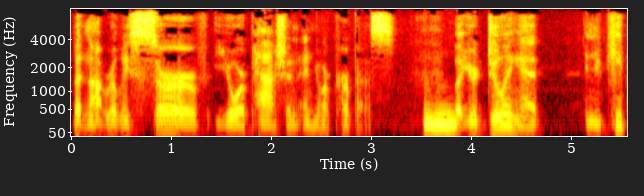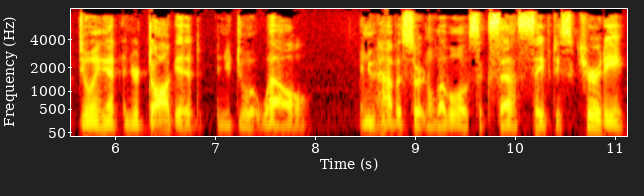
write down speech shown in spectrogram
but not really serve your passion and your purpose. Mm-hmm. But you're doing it, and you keep doing it, and you're dogged, and you do it well, and you have a certain level of success, safety, security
